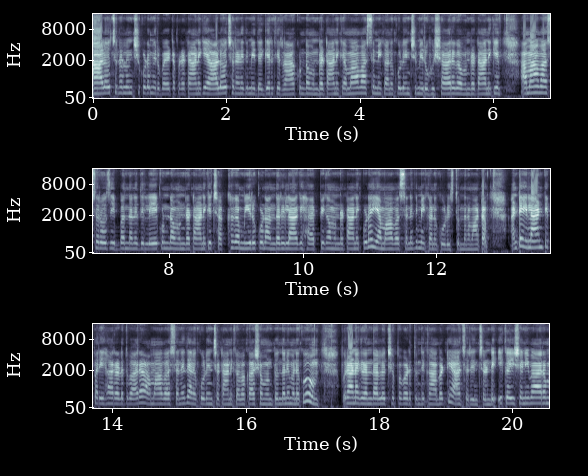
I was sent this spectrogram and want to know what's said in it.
ఆ ఆలోచనల నుంచి కూడా మీరు బయటపడటానికి ఆలోచన అనేది మీ దగ్గరికి రాకుండా ఉండటానికి అమావాస్య మీకు అనుకూలించి మీరు హుషారుగా ఉండటానికి అమావాస్య రోజు ఇబ్బంది అనేది లేకుండా ఉండటానికి చక్కగా మీరు కూడా అందరిలాగే హ్యాపీగా ఉండటానికి కూడా ఈ అమావాస్య అనేది మీకు అనుకూలిస్తుంది అనమాట అంటే ఇలాంటి పరిహారాల ద్వారా అమావాస్య అనేది అనుకూలించడానికి అవకాశం ఉంటుందని మనకు పురాణ గ్రంథాల్లో చెప్పబడుతుంది కాబట్టి ఆచరించండి. ఇక ఈ శనివారం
